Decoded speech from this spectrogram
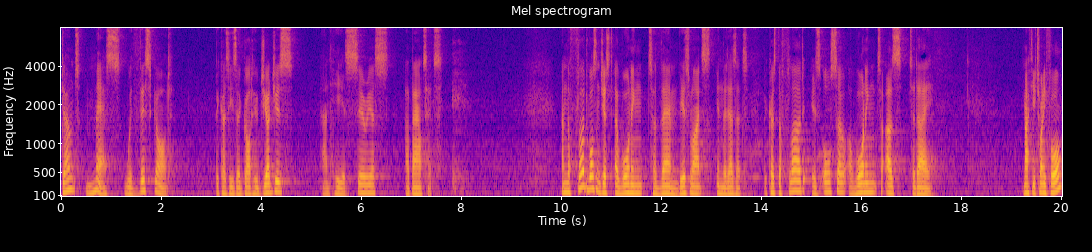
don't mess with this God because he's a God who judges and he is serious about it. And the flood wasn't just a warning to them, the Israelites in the desert, because the flood is also a warning to us today. Matthew 24,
